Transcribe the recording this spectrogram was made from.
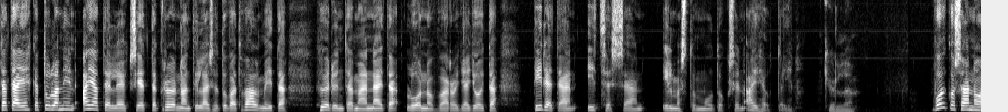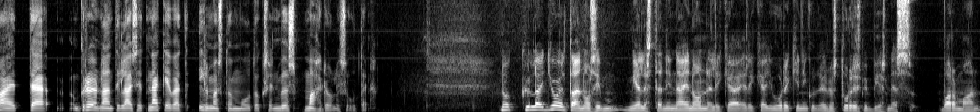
Tätä ei ehkä tulla niin ajatelleeksi, että grönlantilaiset ovat valmiita hyödyntämään näitä luonnonvaroja, joita pidetään itsessään ilmastonmuutoksen aiheuttajina. Kyllä. Voiko sanoa, että grönlantilaiset näkevät ilmastonmuutoksen myös mahdollisuutena? No kyllä joiltain osin mielestäni näin on, eli, eli juurikin niin kuin esimerkiksi turismibisnes varmaan,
